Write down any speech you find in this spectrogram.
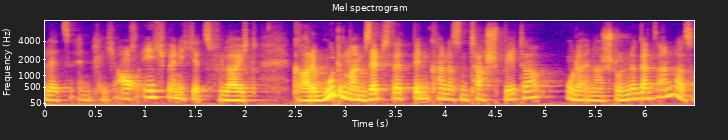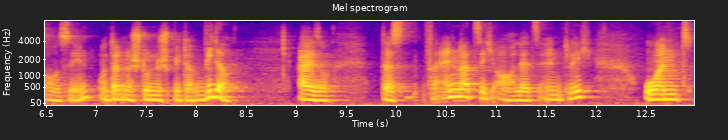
letztendlich. Auch ich, wenn ich jetzt vielleicht gerade gut in meinem Selbstwert bin, kann das einen Tag später oder in einer Stunde ganz anders aussehen und dann eine Stunde später wieder. Also, das verändert sich auch letztendlich. Und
